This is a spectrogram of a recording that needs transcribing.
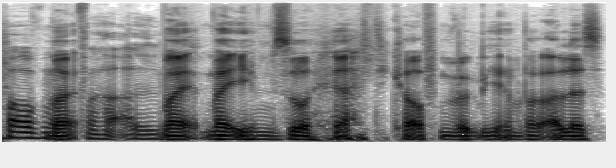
Kaufen mal, einfach alles. Mal, mal eben so, ja, die kaufen wirklich einfach alles.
